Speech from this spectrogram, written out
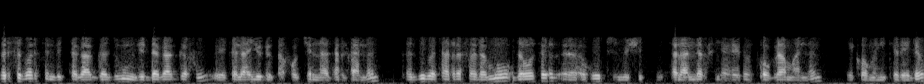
እርስ በርስ እንዲተጋገዙ፣ እንዲደጋገፉ የተለያዩ ድጋፎችን እናደርጋለን። ከዚህ በተረፈ ደግሞ ዘወትር እሁድ ምሽት የሚተላለፍ የሬዲዮ ፕሮግራም አለን። የኮሚኒቲ ሬዲዮ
